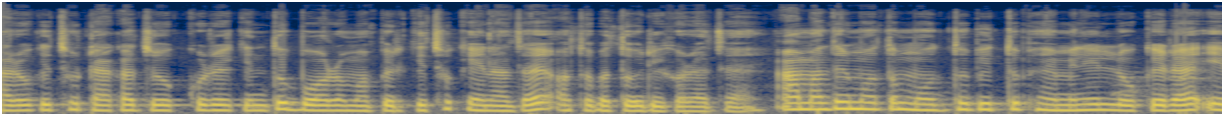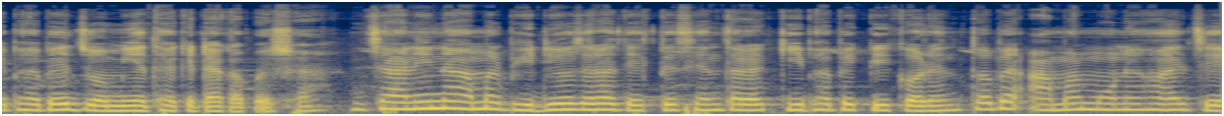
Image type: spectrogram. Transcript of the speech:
আরও কিছু টাকা যোগ করে কিন্তু বড় মাপের কিছু কেনা যায় অথবা তৈরি করা যায়। আমাদের মতো মধ্যবিত্ত ফ্যামিলির লোকেরা এভাবে জমিয়ে থাকে টাকা পয়সা। জানি না আমার ভিডিও যারা দেখতেছেন তারা কীভাবে কি করেন, তবে আমার মনে হয় যে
